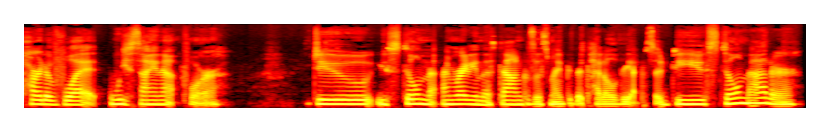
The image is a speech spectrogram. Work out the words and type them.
part of what we sign up for. Do you still, ma- I'm writing this down because this might be the title of the episode. Do you still matter?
